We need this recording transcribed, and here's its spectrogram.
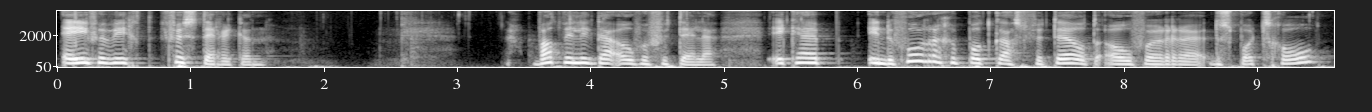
evenwicht versterken. Nou, wat wil ik daarover vertellen? Ik heb in de vorige podcast verteld over uh, de sportschool.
